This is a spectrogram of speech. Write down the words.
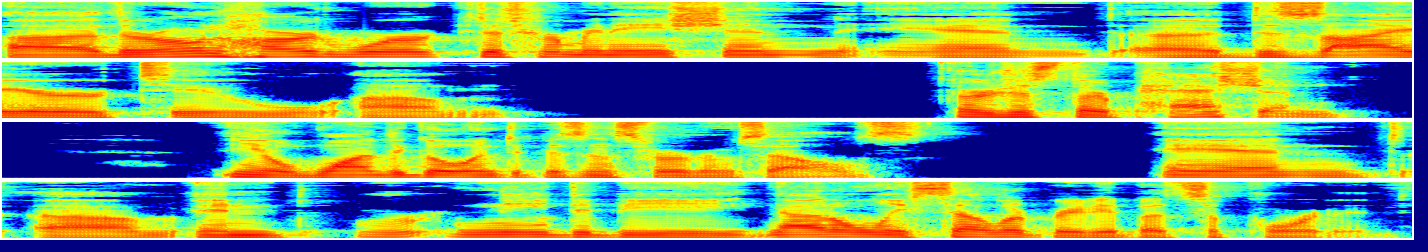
uh, their own hard work, determination, and uh, desire to, um, or just their passion, you know, wanted to go into business for themselves and um, and need to be not only celebrated but supported.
